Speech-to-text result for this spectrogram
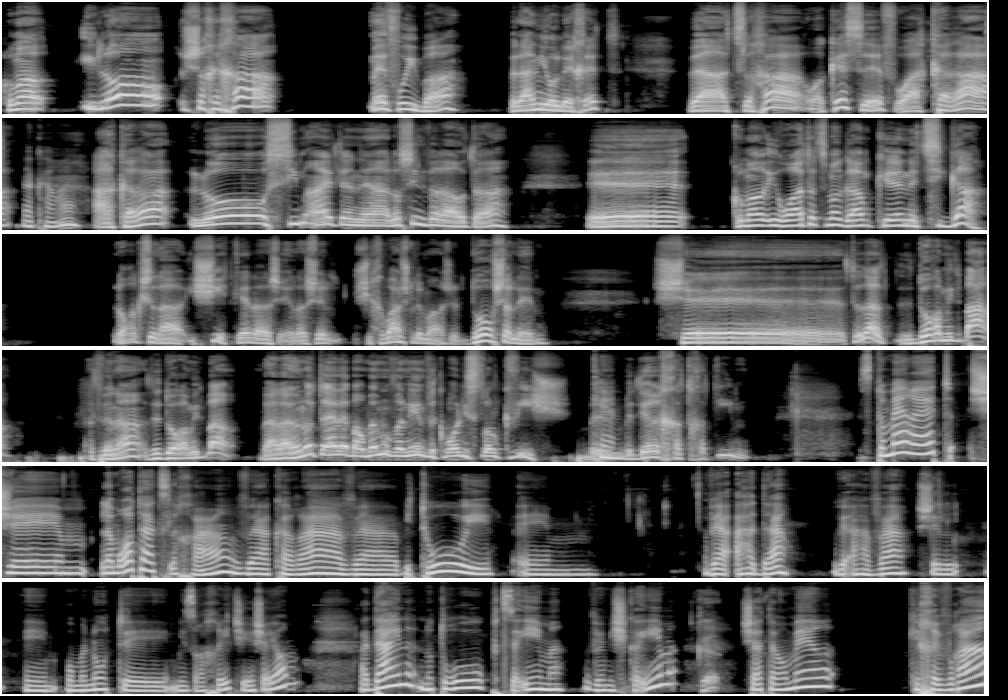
כלומר, היא לא שכחה מאיפה היא באה ולאן היא הולכת, וההצלחה או הכסף או ההכרה, ההכרה. ההכרה לא סימאה את עיניה, לא סנוורה אותה. אה, כלומר, היא רואה את עצמה גם כנציגה, לא רק שלה אישית, כן, אלא של שכבה שלמה, של דור שלם, שאתה יודע, זה דור המדבר. מבינה? זה דור המדבר. והרעיונות האלה בהרבה מובנים זה כמו לסלול כביש. כן. בדרך חתחתים. זאת אומרת שלמרות ההצלחה וההכרה והביטוי אמ, והאהדה ואהבה של אמ, אומנות אה, מזרחית שיש היום, עדיין נותרו פצעים ומשקעים, כן. שאתה אומר, כחברה,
